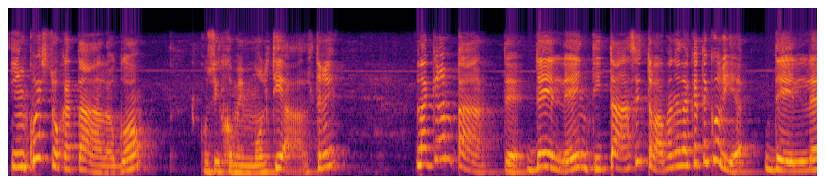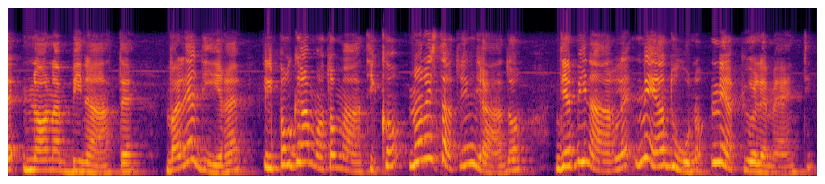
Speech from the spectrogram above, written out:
in questo catalogo, così come in molti altri, la gran parte delle entità si trova nella categoria delle non abbinate, vale a dire il programma automatico non è stato in grado di abbinarle né ad uno né a più elementi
